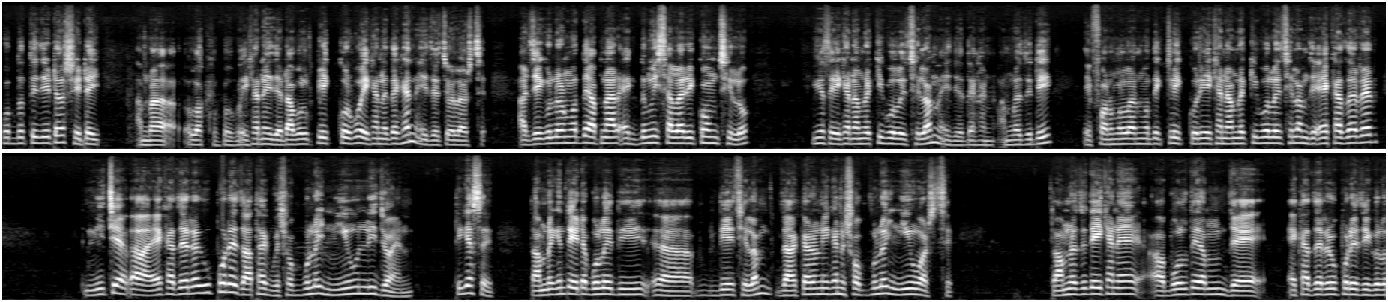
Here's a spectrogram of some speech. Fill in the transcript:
পদ্ধতি যেটা, সেটাই আমরা লক্ষ্য করব। এখানে যে ডাবল ক্লিক করব, এখানে দেখেন এই যে চলে আসছে। আর যেগুলোর মধ্যে আপনার একদমই স্যালারি কম ছিল, ঠিক আছে? এখানে আমরা কি বলেছিলাম? এই যে দেখেন, আমরা যদি এই ফর্মুলার মধ্যে ক্লিক করি, এখানে আমরা কি বলেছিলাম যে এক হাজারের নিচে এক হাজারের উপরে যা থাকবে সবগুলোই নিউলি জয়েন ঠিক আছে? তো আমরা কিন্তু এটা বলে দিয়ে দিয়েছিলাম, যার কারণে এখানে সবগুলোই নিউ আসছে। তো আমরা যদি এখানে বলতাম যে এক হাজারের উপরে যেগুলো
